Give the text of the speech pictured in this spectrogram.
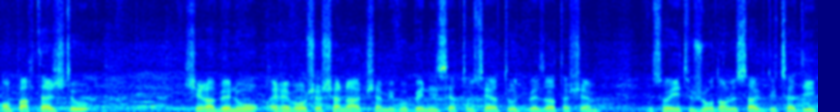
on partage tout. Chez Rabbeinu, Erev Rosh Hashanah, que vous bénisse à tous et à toutes, Bezat Hashem. Vous soyez toujours dans le sac du tzaddik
